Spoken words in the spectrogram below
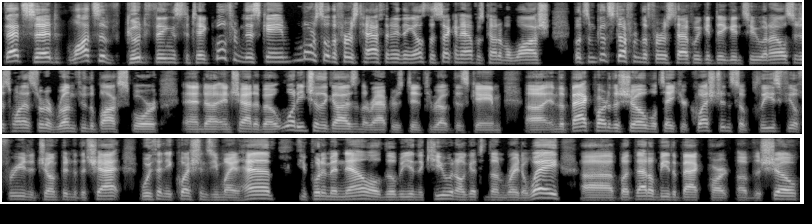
That said, lots of good things to take both from this game, more so the first half than anything else. The second half was kind of a wash, but some good stuff from the first half we can dig into. And I also just want to sort of run through the box score and uh, and chat about what each of the guys in the Raptors did throughout this game. Uh, in the back part of the show, we'll take your questions, so please feel free to jump into the chat with any questions you might have. If you put them in now, they'll be in the queue and I'll get to them right away. Uh, but that'll be the back part of the show.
